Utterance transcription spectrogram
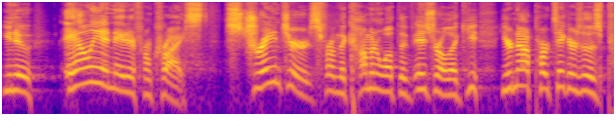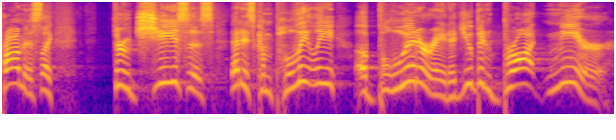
you know, alienated from Christ, strangers from the commonwealth of Israel, like, you, you're not partakers of this promise. Like, through Jesus, that is completely obliterated. You've been brought near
